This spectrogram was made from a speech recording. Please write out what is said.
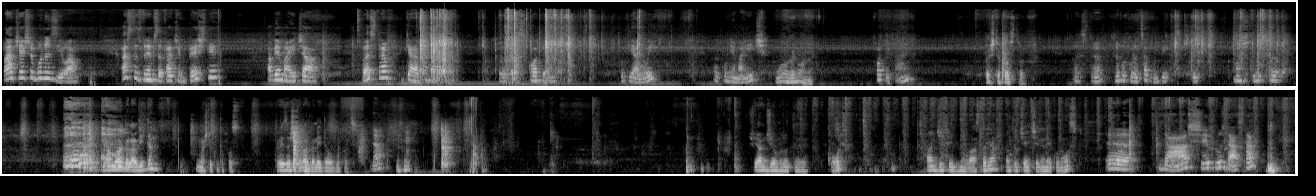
Pace și bună ziua! Astăzi vrem să facem pește. Avem aici păstrăv. Chiar acum îl scot din cutia lui. Îl punem aici. Unul de mare. Foarte fain. Pește păstrăv. Păstrăv. Trebuie curățat un pic, știi? Nu știu că... L-am luat de la Lidl. Nu mai știu cât a fost. 30 ceva de lei de o bucăță. Da? Și Angie a vrut eh, cod. Angie fiind nevastă mea, pentru cei ce nu ne cunosc. Uh, Da, și plus de asta,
